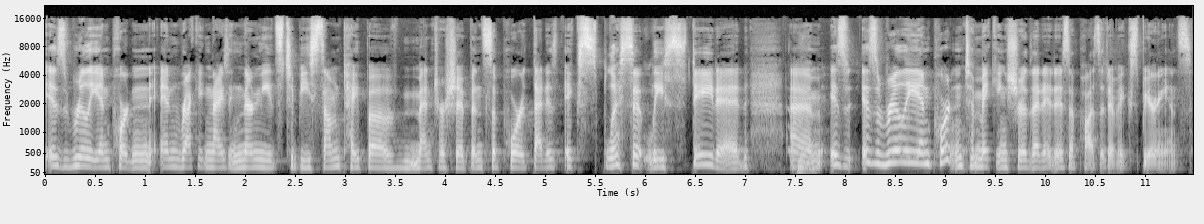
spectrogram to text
is really important and recognizing there needs to be some type of mentorship and support that is explicitly stated um, yeah. is is really important to making sure that it is a positive experience.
